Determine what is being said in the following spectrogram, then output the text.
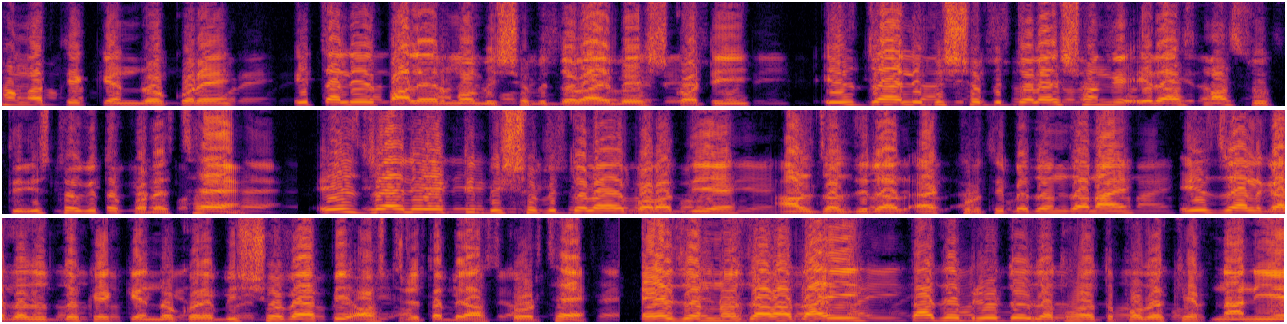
সংঘাতকে কেন্দ্র করে ইতালির পালেরমো বিশ্ববিদ্যালয়ে বেশ কটি ইসরায়েলি বিশ্ববিদ্যালয়ের সঙ্গে এরাসমাস চুক্তি স্থগিত করেছে। ইসরায়েলি একটি বিশ্ববিদ্যালয়ে বরাদ দিয়ে আল জাজিরার এক প্রতিবেদন জানায় ইসরায়েল গাজা যুদ্ধকে কেন্দ্র করে বিশ্বব্যাপী অস্থিরতা বিরাজ করছে। এজন্য যারা দায়ী তাদের বিরুদ্ধে যথাযথ পদক্ষেপ না নিয়ে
